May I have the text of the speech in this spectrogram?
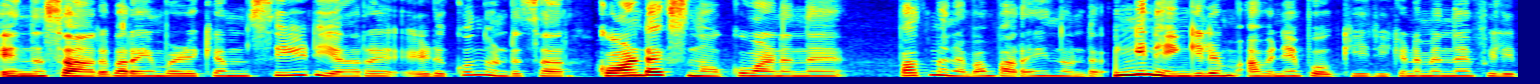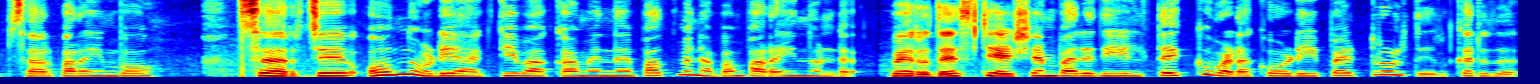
എന്ന് സാറ് പറയുമ്പോഴേക്കും സി ഡി ആർ എടുക്കുന്നുണ്ട് സാർ. കോണ്ടാക്ട്സ് നോക്കുവാണെന്ന് പത്മനാഭൻ പറയുന്നുണ്ട്. ഇങ്ങനെയെങ്കിലും അവനെ പോക്കിയിരിക്കണമെന്ന് ഫിലിപ്പ് സാർ പറയുമ്പോൾ? സെർച്ച് ഒന്നുകൂടി ആക്റ്റീവ് ആക്കാമെന്ന് പത്മനാഭൻ പറയുന്നുണ്ട്. വെറുതെ സ്റ്റേഷൻ പരിധിയിൽ തെക്ക് വടക്കോടി പെട്രോൾ തീർക്കരുത്.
